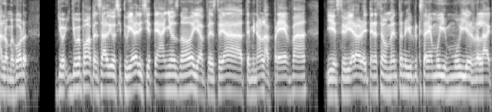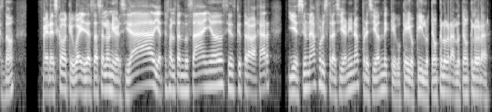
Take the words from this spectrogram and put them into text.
a lo mejor yo, yo me pongo a pensar, digo, si tuviera 17 años, ¿no? Y pues, estuviera terminando la prepa y estuviera ahorita en este momento, ¿no? Yo creo que estaría muy, muy relax, ¿no? Pero es como que, güey, ya estás en la universidad, ya te faltan dos años, tienes que trabajar. Y es una frustración y una presión de que, ok, ok, lo tengo que lograr, lo tengo que lograr.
